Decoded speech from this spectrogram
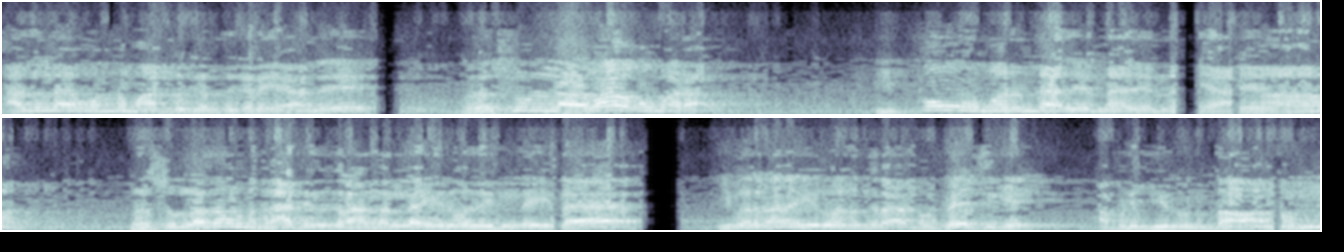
அதுல ஒன்றும் மாற்றுக்கிறது கிடையாது. ரசுல்லாவா உமரா. இப்பவும் இருந்தா அது என்ன அது என்ன நியாயம்? ரசுல்லா தான் உனக்கு காட்டியிருக்கிறாங்கல்ல இருபது இல்லை இல்ல இவர் தானே இருபதுங்கிறார் பேச்சுக்கு. அப்படி இருந்தாலும்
